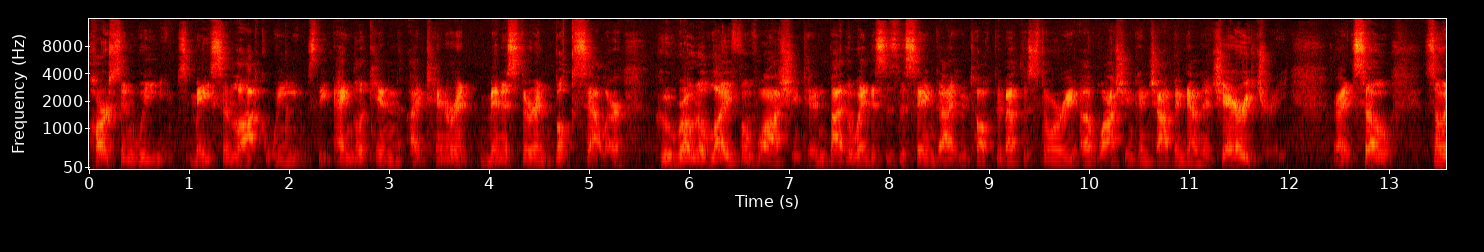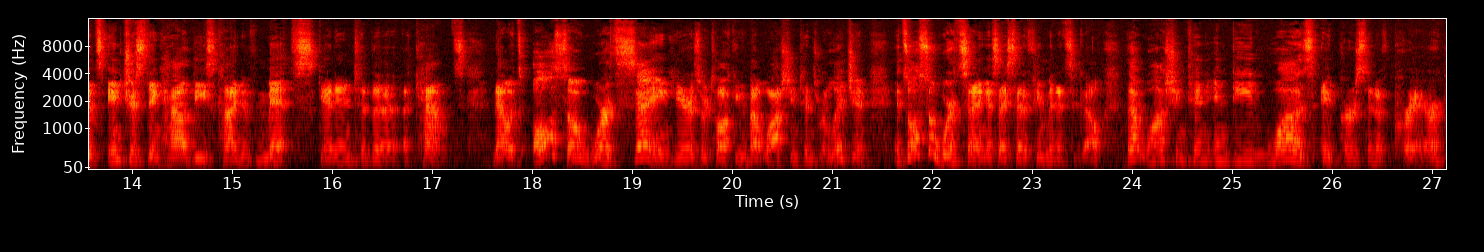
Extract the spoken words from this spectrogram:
Parson Weems, Mason Locke Weems, the Anglican itinerant minister and bookseller who wrote a life of Washington. By the way, this is the same guy who talked about the story of Washington chopping down a cherry tree, right? So so it's interesting how these kind of myths get into the accounts. Now it's also worth saying here, as we're talking about Washington's religion, it's also worth saying, as I said a few minutes ago, that Washington indeed was a person of prayer.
